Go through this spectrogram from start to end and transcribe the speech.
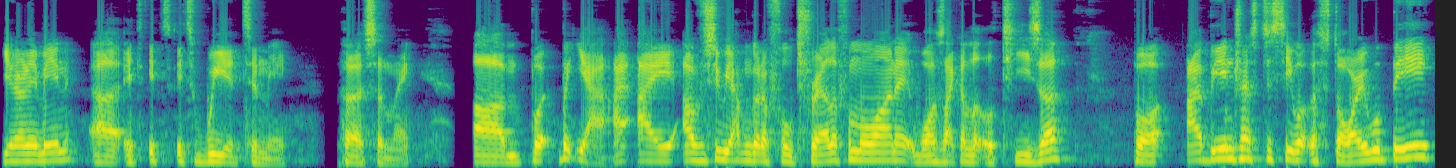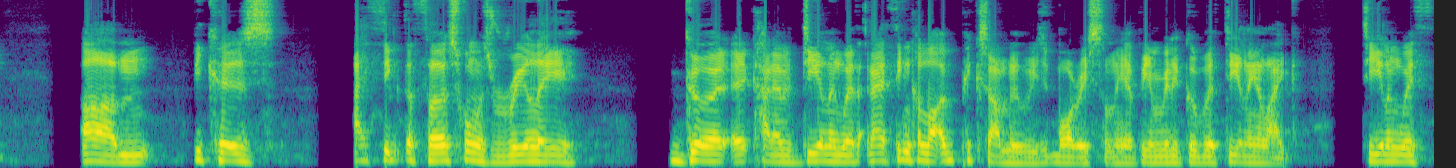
You know what I mean? Uh, it, it's it's weird to me personally. Um, but but yeah, I, I obviously we haven't got a full trailer for Moana. It was like a little teaser, but I'd be interested to see what the story would be, um, because I think the first one was really good at kind of dealing with, and I think a lot of Pixar movies more recently have been really good with dealing like dealing with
